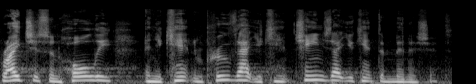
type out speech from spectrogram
righteous and holy, and you can't improve that, you can't change that, you can't diminish it.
